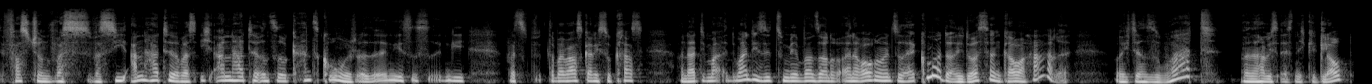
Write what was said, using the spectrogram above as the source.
fast schon, was, was sie anhatte, was ich anhatte und so, ganz komisch. Also irgendwie ist es irgendwie, was, dabei war es gar nicht so krass. Und da hat die, meinte sie zu mir, waren so eine Rauchen und meinte so, hey, guck mal, Donny, du hast ja graue Haare. Und ich dann so, what? Und dann habe ich es erst nicht geglaubt.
